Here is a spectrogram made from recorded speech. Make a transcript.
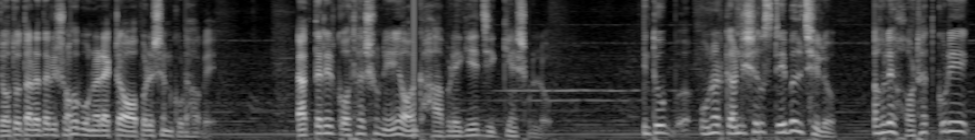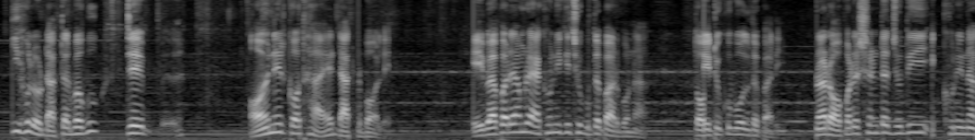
যত তাড়াতাড়ি সম্ভব ওনার একটা অপারেশন করতে হবে। ডাক্তারের কথা শুনে অয়ন ঘাবড়ে গিয়ে জিজ্ঞেস করল, কিন্তু ওনার কন্ডিশন স্টেবল ছিল। তাহলে হঠাৎ করে কি হলো ডাক্তারবাবু? যে, অয়নের কথায় ডাক্তার বলে, এই ব্যাপারে আমরা এখনই কিছু বলতে পারব না। তো এটুকু বলতে পারি, ওনার অপারেশনটা যদি এক্ষুনি না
